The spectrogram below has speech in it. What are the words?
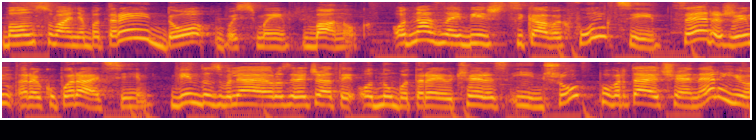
Балансування батарей до 8 банок. Одна з найбільш цікавих функцій це режим рекуперації. Він дозволяє розряджати одну батарею через іншу, повертаючи енергію,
